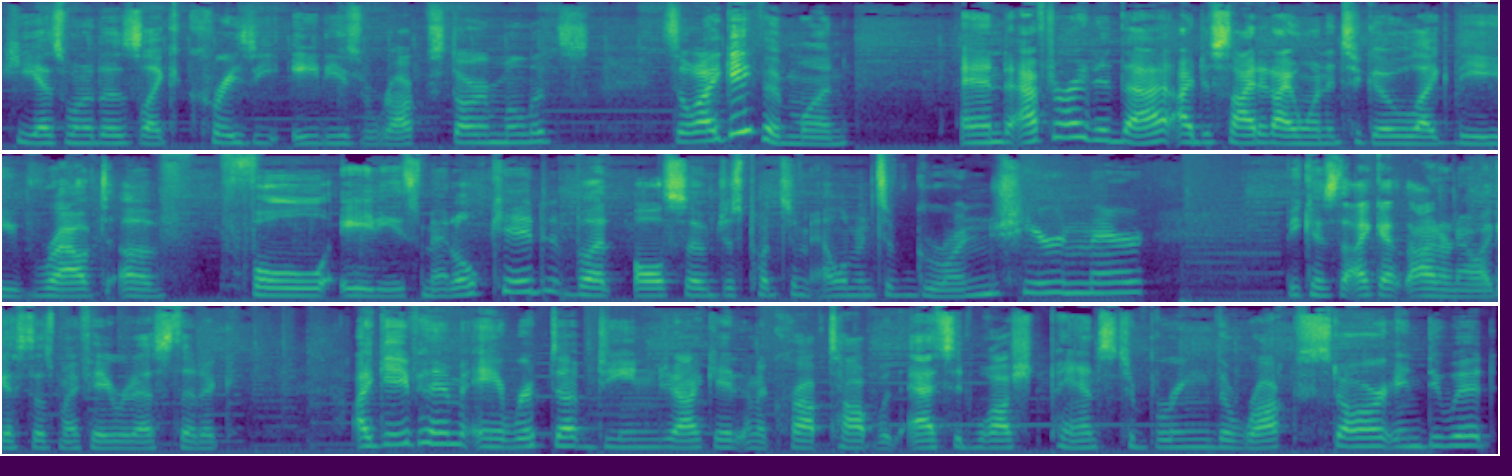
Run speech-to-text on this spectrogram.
he has one of those, like, crazy 80s rock star mullets. So I gave him one. And after I did that, I decided I wanted to go, like, the route of full 80s metal kid, but also just put some elements of grunge here and there. Because I guess I don't know, I guess that's my favorite aesthetic. I gave him a ripped up jean jacket and a crop top with acid washed pants to bring the rock star into it.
